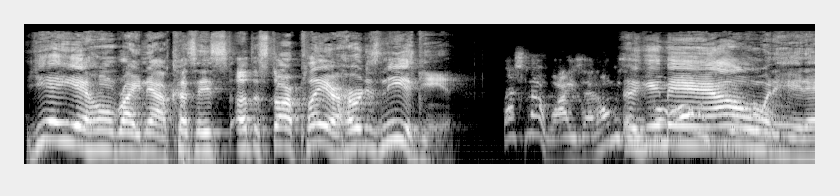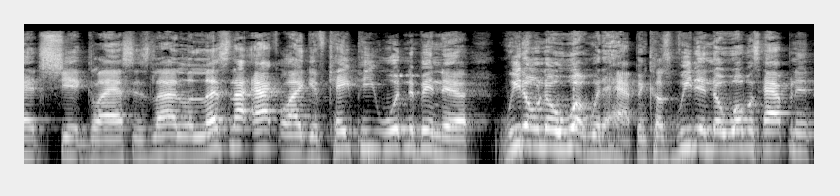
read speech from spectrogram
Yeah, yeah, at home right now because his other star player hurt his knee again. That's not why he's at home. He's Again, man, I don't want to hear that shit, glasses. Let's not act like if KP wouldn't have been there, we don't know what would have happened because we didn't know what was happening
